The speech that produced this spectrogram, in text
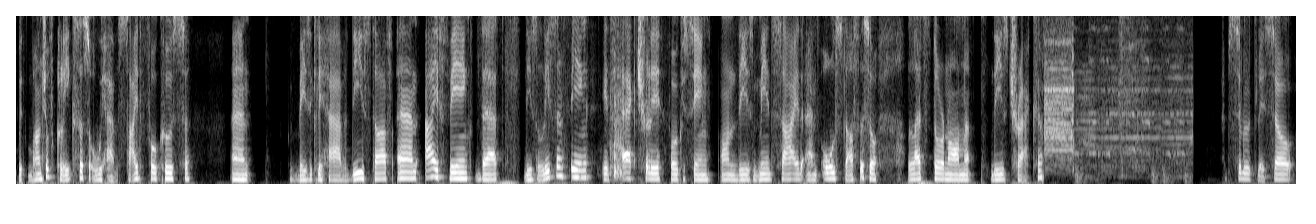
with bunch of clicks. So we have side focus and we basically have this stuff and I think that this listen thing it's actually focusing on this mid side and all stuff so let's turn on this track. Absolutely. So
